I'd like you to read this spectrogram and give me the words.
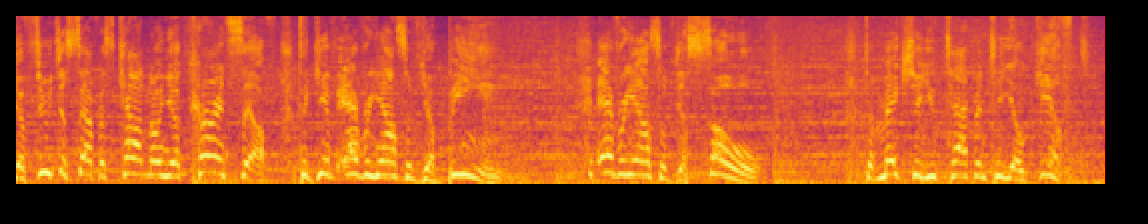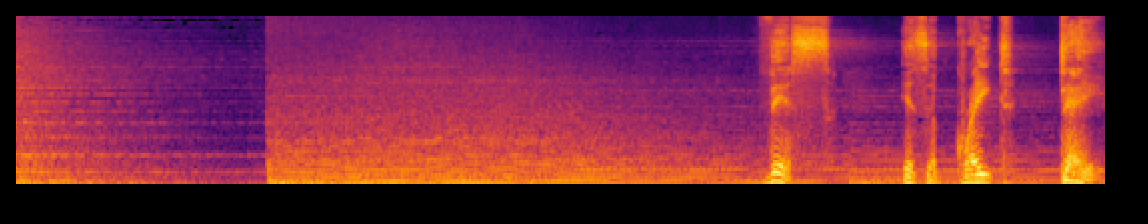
Your future self is counting on your current self to give every ounce of your being, every ounce of your soul, to make sure you tap into your gift. This is a great day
